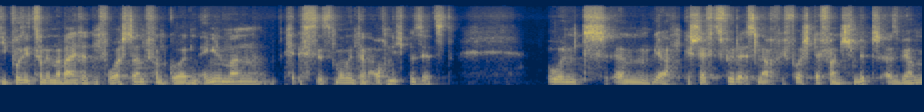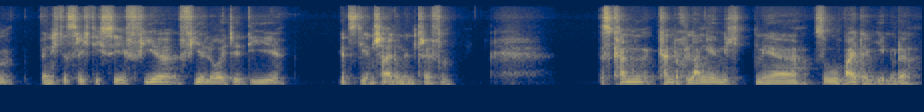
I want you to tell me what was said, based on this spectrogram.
Die Position im erweiterten Vorstand von Gordon Engelmann ist jetzt momentan auch nicht besetzt. Und ähm, ja, Geschäftsführer ist nach wie vor Stefan Schmidt. Also wir haben, wenn ich das richtig sehe, vier, vier Leute, die jetzt die Entscheidungen treffen. Das kann, kann doch lange nicht mehr so weitergehen, oder?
